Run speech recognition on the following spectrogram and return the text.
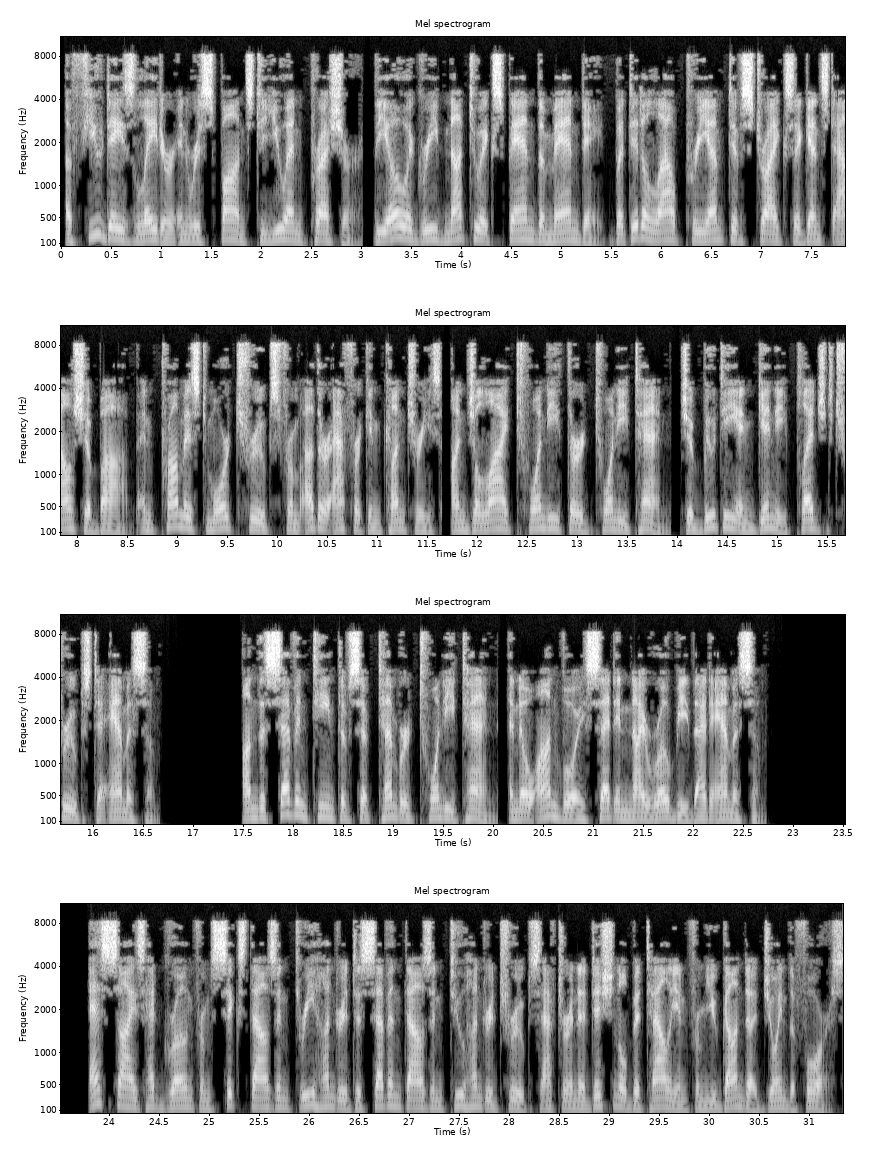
A few days later in response to UN pressure, the O agreed not to expand the mandate but did allow preemptive strikes against al-Shabaab and promised more troops from other African countries. On July 23, 2010, Djibouti and Guinea pledged troops to AMISOM. On 17 September 2010, an O envoy said in Nairobi that AMISOM size had grown from 6,300 to 7,200 troops after an additional battalion from Uganda joined the force.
